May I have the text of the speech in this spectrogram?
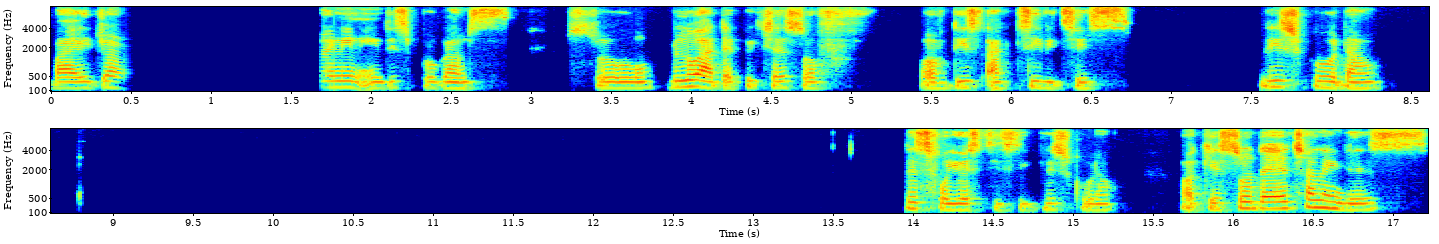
by joining in these programs. So below are the pictures of, of these activities. Please scroll down. This for USTC, please scroll down. Okay, so the challenges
